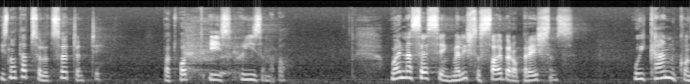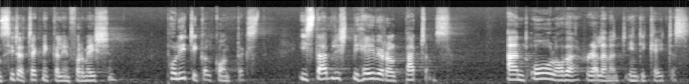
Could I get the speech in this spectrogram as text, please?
is not absolute certainty, but what is reasonable. When assessing malicious cyber operations, we can consider technical information, political context, established behavioral patterns, and all other relevant indicators.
